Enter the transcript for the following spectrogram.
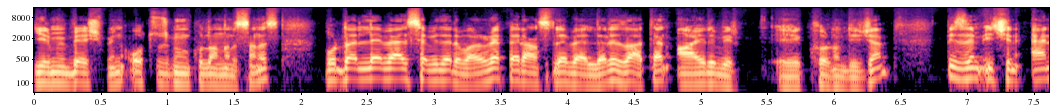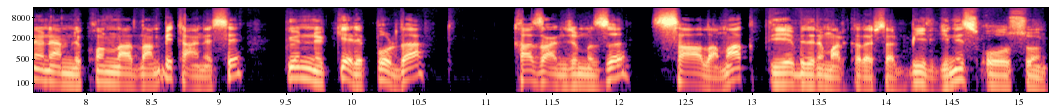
25 bin 30 gün kullanırsanız. Burada level seviyeleri var. Referans levelleri zaten ayrı bir e, konu diyeceğim. Bizim için en önemli konulardan bir tanesi günlük gelip burada kazancımızı sağlamak diyebilirim arkadaşlar. Bilginiz olsun.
